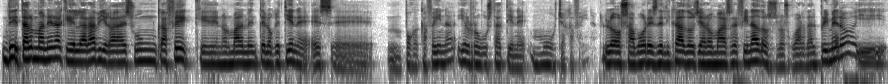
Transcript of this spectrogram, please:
De tal manera que el arábiga es un café que normalmente lo que tiene es eh, poca cafeína y el robusta tiene mucha cafeína. Los sabores delicados y aromas refinados los guarda el primero y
